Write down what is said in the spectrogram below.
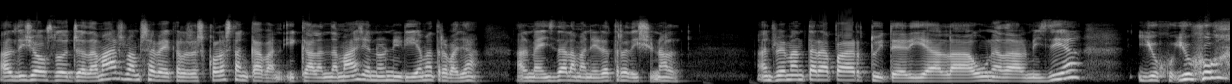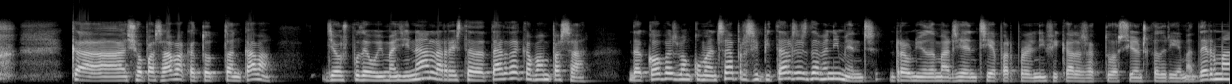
El dijous 12 de març vam saber que les escoles tancaven i que l'endemà ja no aniríem a treballar, almenys de la manera tradicional. Ens vam enterar per Twitter i a la una del migdia, iuhu, iuhu, que això passava, que tot tancava. Ja us podeu imaginar la resta de tarda que van passar. De cop es van començar a precipitar els esdeveniments, reunió d'emergència per planificar les actuacions que duríem a terme,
